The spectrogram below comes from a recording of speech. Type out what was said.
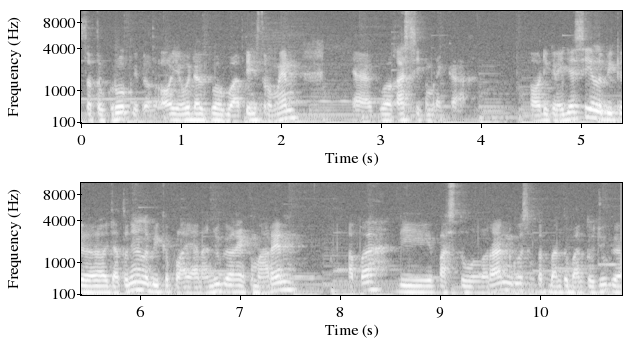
satu grup gitu. Oh ya udah gue buatin instrumen ya gue kasih ke mereka. Kalau di gereja sih lebih ke jatuhnya lebih ke pelayanan juga kayak kemarin apa di pasturan gue sempat bantu-bantu juga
